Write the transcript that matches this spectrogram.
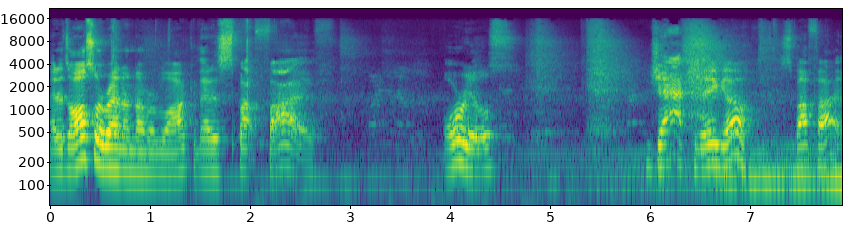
That is also a random number block. That is spot five. Orioles. Jack, there you go. Spot five.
